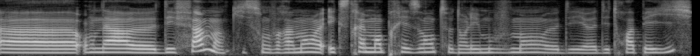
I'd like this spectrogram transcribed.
Euh, on a des femmes qui sont vraiment extrêmement présentes dans les mouvements des, des, trois pays,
